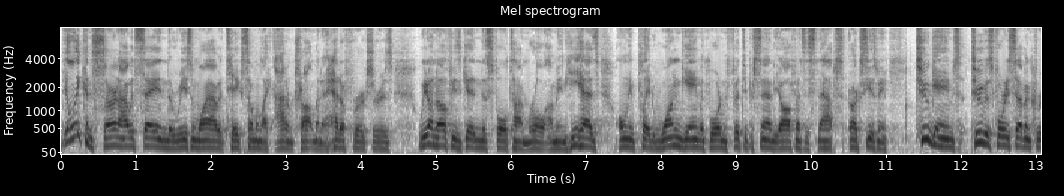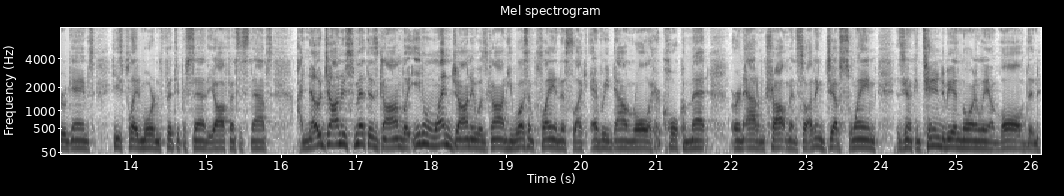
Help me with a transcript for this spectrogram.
The only concern I would say, and the reason why I would take someone like Adam Trautman ahead of Firkser is we don't know if he's getting this full time role. I mean, he has only played one game with more than 50% of the offensive snaps, or excuse me, two games, two of his 47 career games, he's played more than 50% of the offensive snaps. I know Jonnu Smith is gone, but even when Jonnu was gone, he wasn't playing this like every down role like a Cole Kmet or an Adam Trautman. So I think Geoff Swaim is going to continue to be annoyingly involved. And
